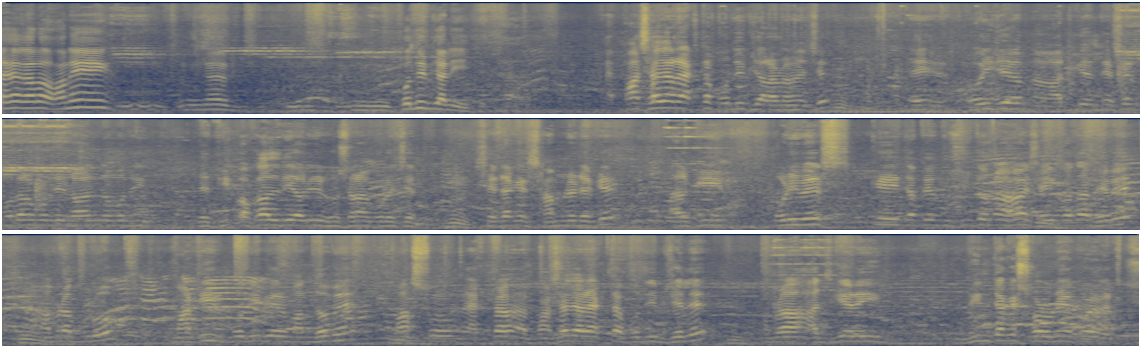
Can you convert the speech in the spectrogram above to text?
দেখা গেল অনেক প্রদীপ জ্বালিয়েছে। পাঁচ হাজার একটা প্রদীপ জ্বালানো হয়েছে। এই ওই যে আজকে দেশের প্রধানমন্ত্রী নরেন্দ্র মোদী যে অকাল দিওয়ালির ঘোষণা করেছেন সেটাকে সামনে রেখে আর কি পরিবেশকে যাতে দূষিত না হয় সেই কথা ভেবে আমরা পুরো মাটির প্রদীপের মাধ্যমে পাঁচশো একটা পাঁচ হাজার একটা প্রদীপ জেলে আমরা আজকের এই দিনটাকে স্মরণীয় করে রাখছি।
